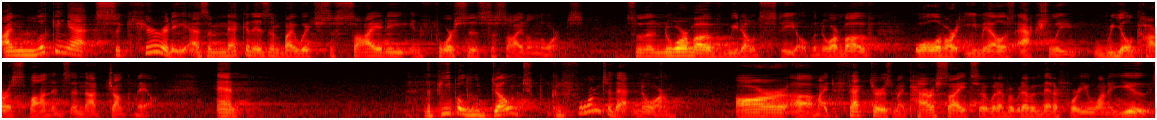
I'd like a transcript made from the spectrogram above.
I'm looking at security as a mechanism by which society enforces societal norms. So the norm of we don't steal, the norm of all of our email is actually real correspondence and not junk mail. And the people who don't conform to that norm are uh, my defectors, my parasites, or whatever, whatever metaphor you want to use.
